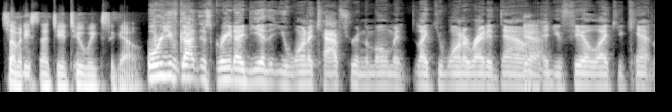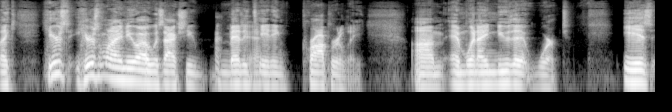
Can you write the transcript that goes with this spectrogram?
somebody said to you two weeks ago. Or you've got this great idea that you want to capture in the moment, like you want to write it down, yeah. and you feel like you can't. Like here's here's when I knew I was actually meditating properly, um, and when I knew that it worked, is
